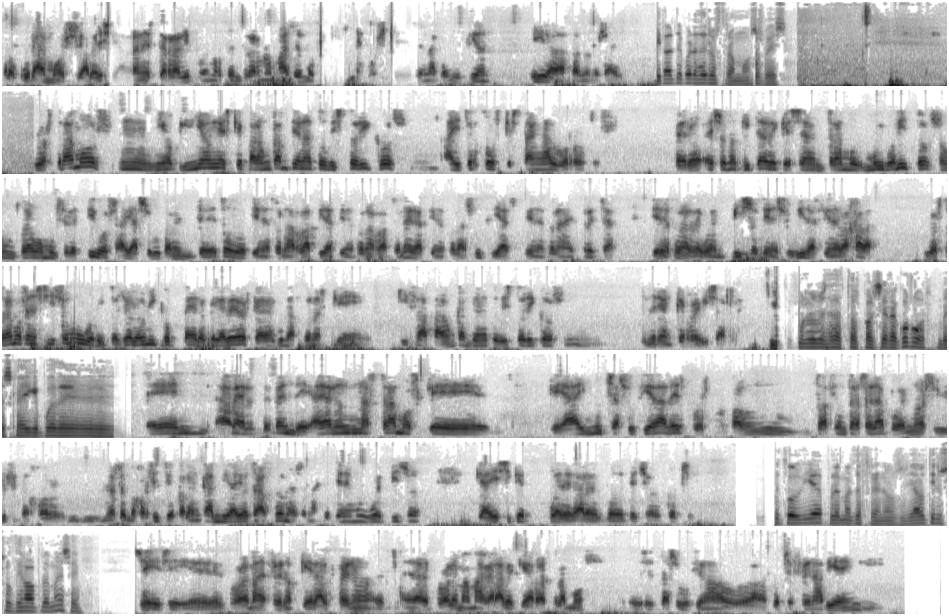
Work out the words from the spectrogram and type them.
Procuramos a ver si ahora en este rally podemos centrarnos más en lo que tenemos, que en la conducción, e ir adaptándonos a él. ¿Qué tal te parecen los tramos? ¿Los ves? Los tramos, mm, mi opinión es que para un campeonato de históricos mm, hay trozos que están algo rotos. Pero eso no quita de que sean tramos muy bonitos, son tramos muy selectivos, hay absolutamente de todo. Tiene zonas rápidas, tiene zonas razoneras, tiene zonas sucias, tiene zonas estrechas, tiene zonas de buen piso, tiene subidas, tiene bajadas. Los tramos en sí son muy bonitos. Yo lo único pero que le veo es que hay algunas zonas que quizá para un campeonato de históricos mm, tendrían que revisarla. ¿Y tú los ves adaptados para el Serra Cosworth? ¿Ves que ahí que puede En- a ver, depende. Hay unos tramos que, que hay muchas suciedades, pues para una situación trasera pues no es el mejor no es el mejor sitio, pero en cambio hay otras zonas en las que tiene muy buen piso que ahí sí que puede dar el de techo del coche. Todo el día problemas de frenos. ¿Ya lo tienes solucionado el problema ese? Sí, sí, el problema de frenos, que era el freno, era el problema más grave que arrastramos, pues está solucionado, el coche frena bien y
